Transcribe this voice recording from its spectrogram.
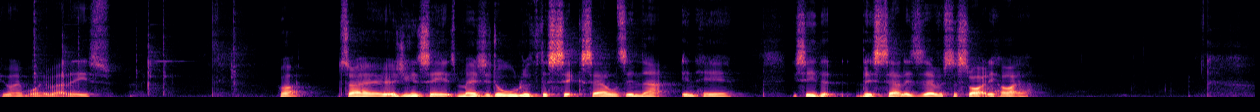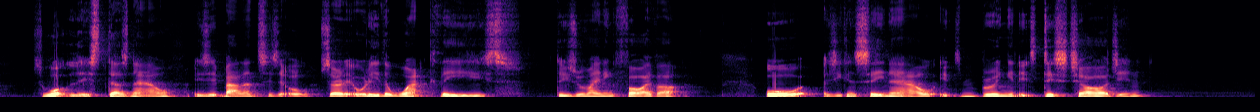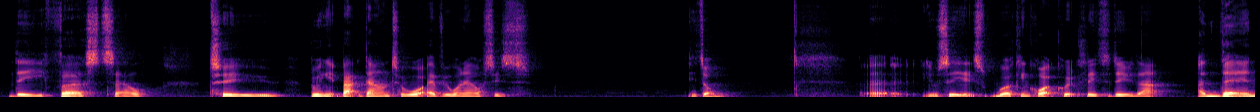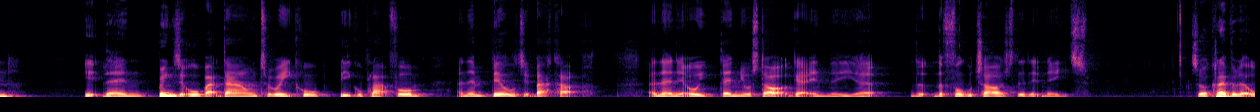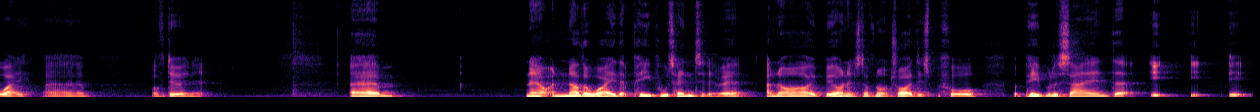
we won't worry about these. Right, so as you can see, it's measured all of the six cells in that in here. You see that this cell is ever so slightly higher. So what this does now is it balances it all. So it will either whack these these remaining five up, or as you can see now, it's bringing it's discharging the first cell to bring it back down to what everyone else is is on. Uh, you'll see it's working quite quickly to do that, and then it then brings it all back down to equal equal platform and then builds it back up, and then it then you'll start getting the, uh, the the full charge that it needs. So a clever little way. Um, of doing it. Um, now, another way that people tend to do it, and I'll be honest, I've not tried this before, but people are saying that it, it, it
